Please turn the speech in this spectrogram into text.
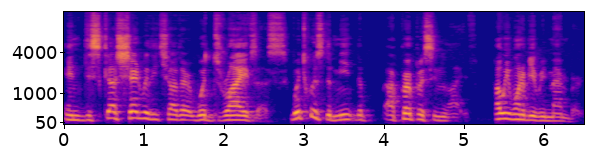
and discussed, shared with each other what drives us, what was the, the our purpose in life, how we want to be remembered.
